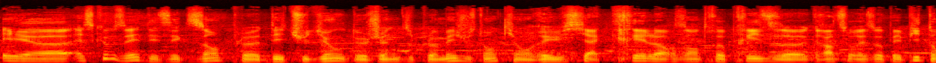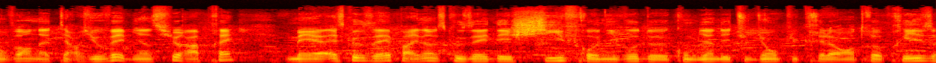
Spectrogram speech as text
Et euh, est-ce que vous avez des exemples d'étudiants ou de jeunes diplômés justement qui ont réussi à créer leurs entreprises euh, grâce au réseau Pépite? On va en interviewer bien sûr après, mais euh, est-ce que vous avez par exemple, est-ce que vous avez des chiffres au niveau de combien d'étudiants ont pu créer leur entreprise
